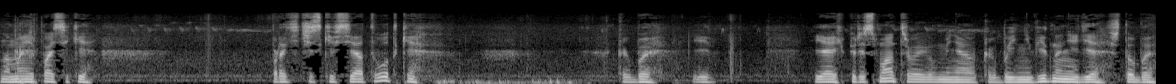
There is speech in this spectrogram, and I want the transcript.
На моей пасеке практически все отводки как бы и я их пересматриваю, у меня как бы и не видно нигде, чтобы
